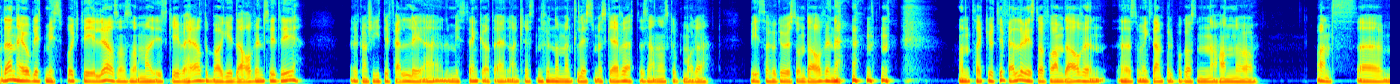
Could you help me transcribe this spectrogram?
Og den har jo blitt misbrukt tidligere, sånn som de skriver her, tilbake i Darwins tid. Det er kanskje ikke tilfeldig, jeg mistenker at det er en eller annen kristen fundamentalist som har skrevet dette, siden han skal på en måte vise hvor grusom Darwin er. Men han trekker jo tilfeldigvis da fram Darwin eh, som eksempel på hvordan han og hans eh,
